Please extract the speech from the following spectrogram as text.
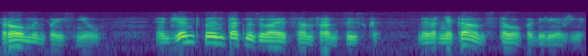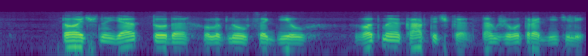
Роумен пояснил. «Джентльмен так называет Сан-Франциско». Наверняка он с того побережья. Точно, я оттуда, улыбнулся Гил. Вот моя карточка, там живут родители.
